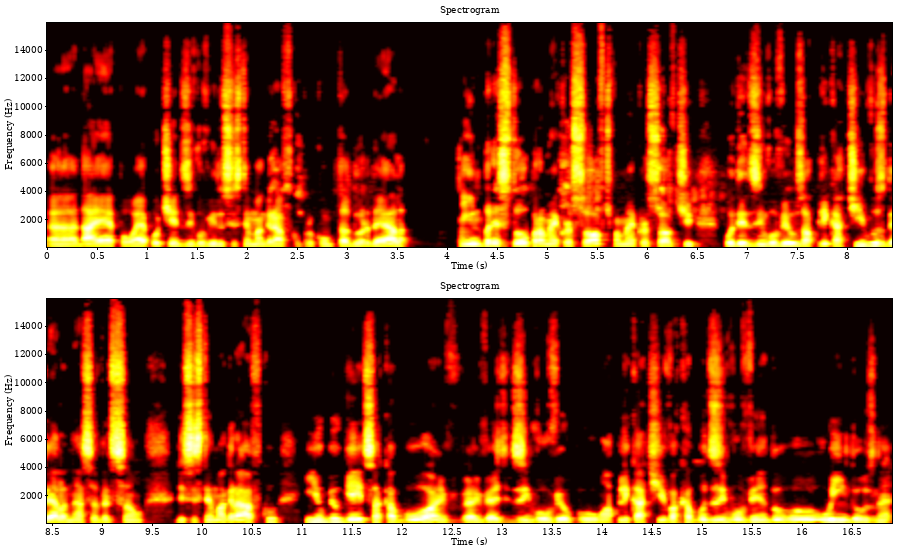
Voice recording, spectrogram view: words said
uh, da Apple. A Apple tinha desenvolvido o sistema gráfico para o computador dela e emprestou para a Microsoft, para a Microsoft poder desenvolver os aplicativos dela nessa versão de sistema gráfico, e o Bill Gates acabou, ao invés de desenvolver um aplicativo, acabou desenvolvendo o Windows, né?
